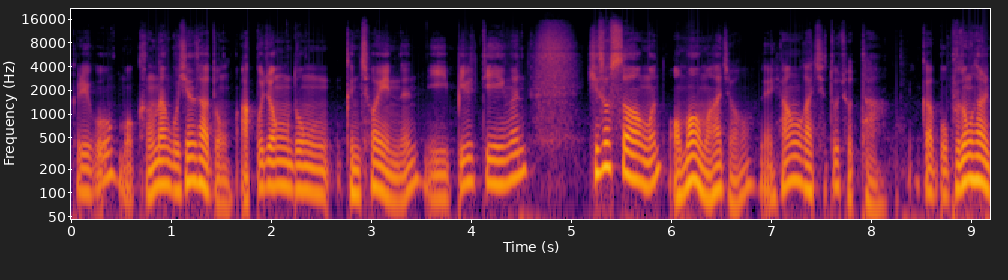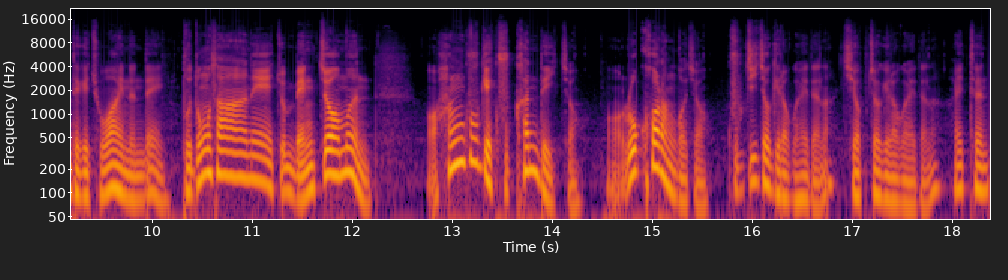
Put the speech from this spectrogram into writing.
그리고 뭐 강남구 신사동, 압구정동 근처에 있는 이 빌딩은 희소성은 어마어마하죠. 네, 향후 가치도 좋다. 그러니까 뭐 부동산을 되게 좋아했는데 부동산의 좀 맹점은 어, 한국에 국한돼 있죠. 어, 로컬한 거죠. 국지적이라고 해야 되나? 지역적이라고 해야 되나? 하여튼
